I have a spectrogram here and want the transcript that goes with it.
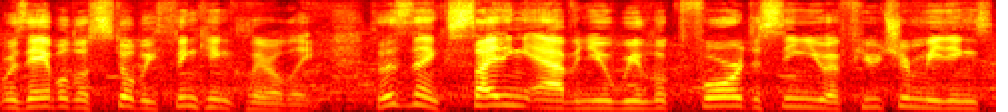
was able to still be thinking clearly. So this is an exciting avenue. We look forward to seeing you at future meetings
